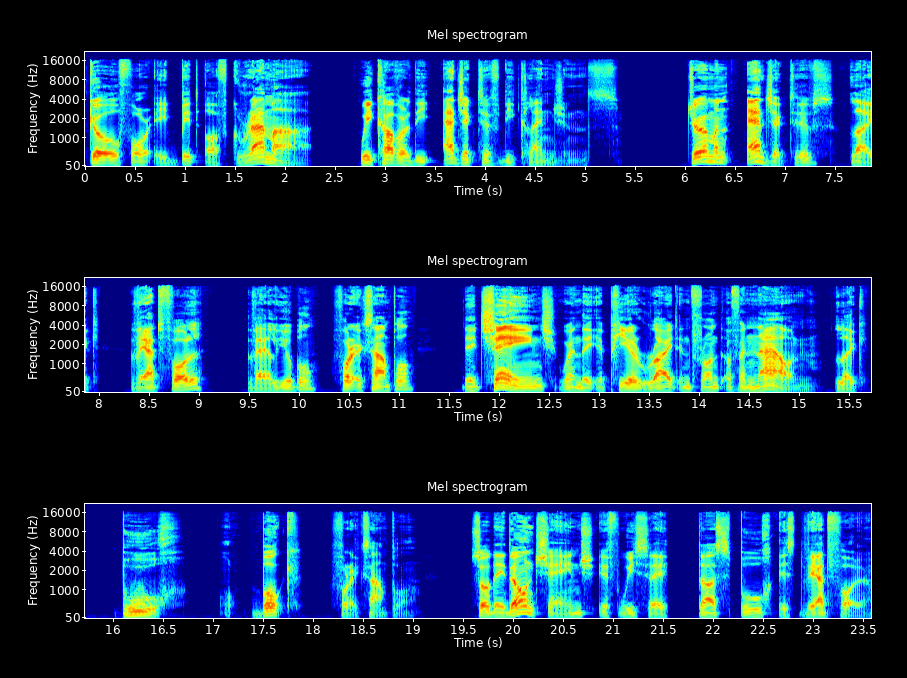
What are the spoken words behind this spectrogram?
go for a bit of grammar. We cover the adjective declensions. German adjectives like wertvoll, valuable, for example, they change when they appear right in front of a noun, like Buch or book, for example. So they don't change if we say das Buch ist wertvoll,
